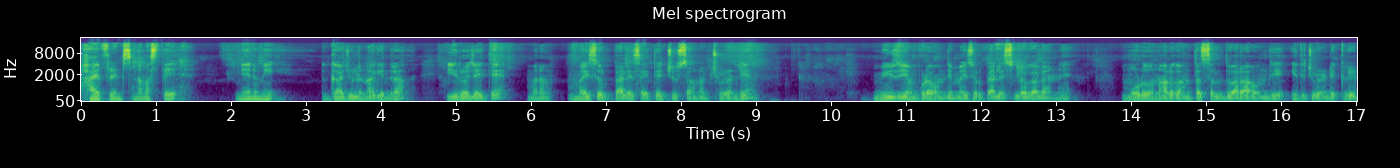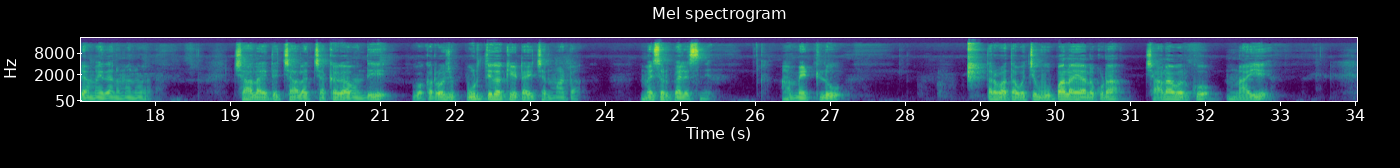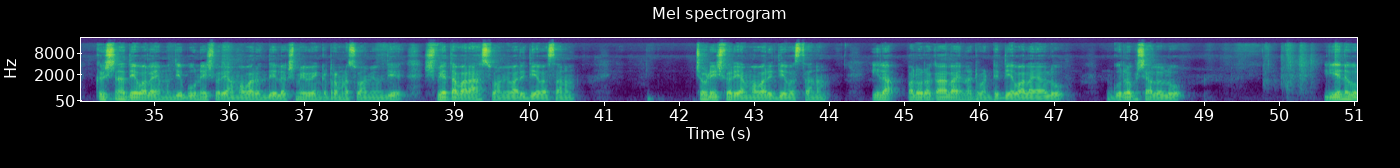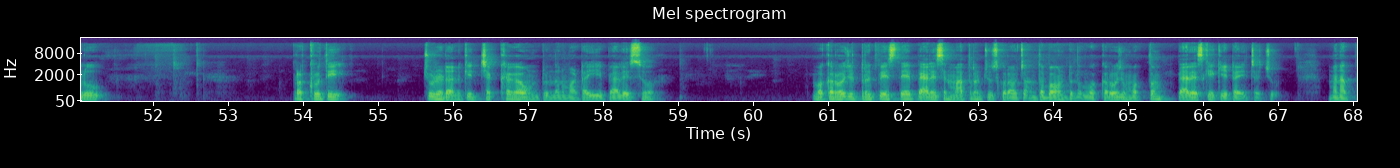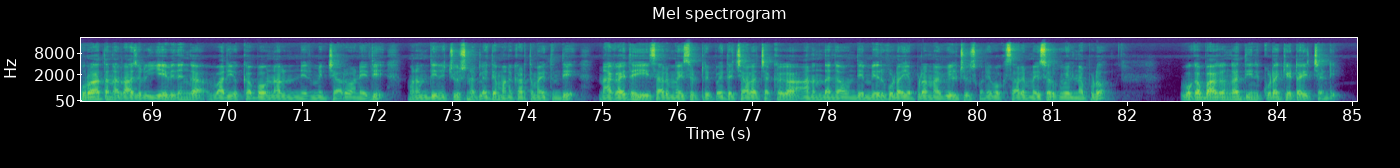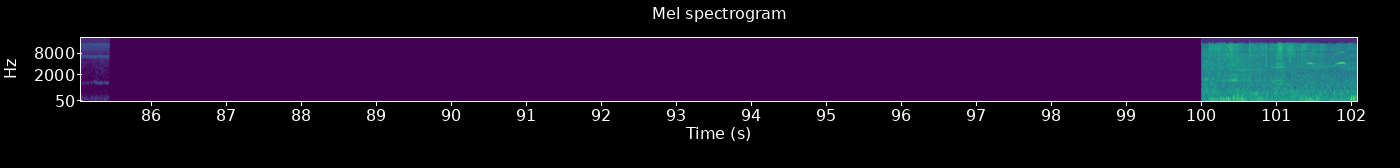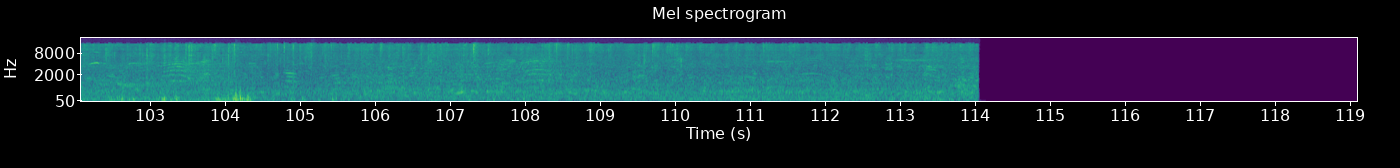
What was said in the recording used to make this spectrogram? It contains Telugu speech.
హాయ్ ఫ్రెండ్స్ నమస్తే. నేను మీ గాజుల నాగేంద్ర. ఈరోజు అయితే మనం మైసూర్ ప్యాలెస్ అయితే చూస్తా ఉన్నాం. చూడండి. మ్యూజియం కూడా ఉంది మైసూర్ ప్యాలెస్లో గలానే మూడు నాలుగు అంతస్తుల ద్వారా ఉంది. ఇది చూడండి క్రీడా మైదానం అను. చాలా అయితే చాలా చక్కగా ఉంది. ఒకరోజు పూర్తిగా కేటాయించనమాట మైసూర్ ప్యాలెస్ని. ఆ మెట్లు తర్వాత వచ్చే ఉపాలయాలు కూడా చాలా వరకు ఉన్నాయి. కృష్ణ దేవాలయం ఉంది భువనేశ్వరి అమ్మవారి ఉంది లక్ష్మీ వెంకటరమణ స్వామి ఉంది శ్వేత వరాహస్వామి వారి దేవస్థానం చౌడేశ్వరి అమ్మవారి దేవస్థానం ఇలా పలు రకాలైనటువంటి దేవాలయాలు గుర్రపుశాలలు ఏనుగులు ప్రకృతి చూడడానికి చక్కగా ఉంటుందన్నమాట ఈ ప్యాలెస్. ఒకరోజు ట్రిప్ వేస్తే ప్యాలెస్ని మాత్రం చూసుకురావచ్చు. అంత బాగుంటుంది. ఒక్కరోజు మొత్తం ప్యాలెస్కే కేటాయించవచ్చు మన పురాతన రాజులు ఏ విధంగా వారి యొక్క భవనాలను నిర్మించారు అనేది మనం దీన్ని చూసినట్లయితే మనకు అర్థమవుతుంది. నాకైతే ఈసారి మైసూర్ ట్రిప్ అయితే చాలా చక్కగా ఆనందంగా ఉంది. మీరు కూడా ఎప్పుడన్నా వీలు చూసుకొని ఒకసారి మైసూర్కు వెళ్ళినప్పుడు ఒక భాగంగా దీనికి కూడా కేటాయించండి.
